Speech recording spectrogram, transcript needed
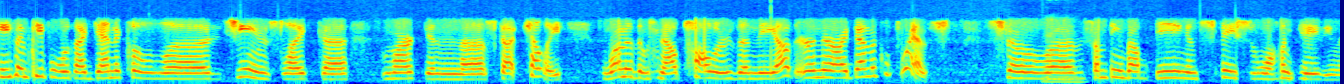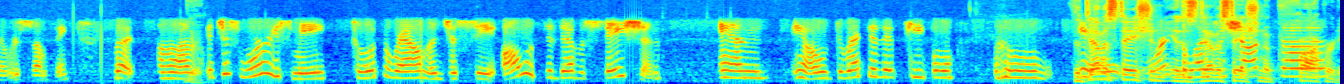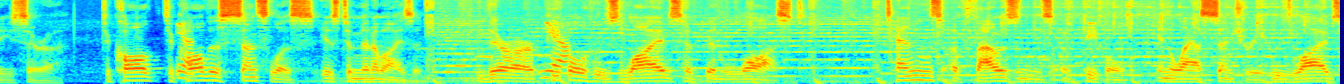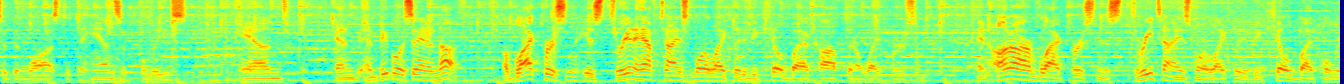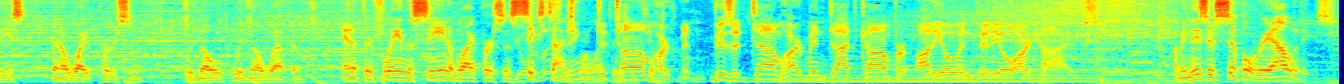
even people with identical uh, genes like uh, Mark and uh, Scott Kelly, one of them's now taller than the other, and they're identical twins. So uh, mm-hmm. something about being in space elongating them or something. But uh, yeah. it just worries me to look around and just see all of the devastation and you know, directed at people who. The devastation know, is devastation of property, Sarah. To call to Yeah. call this senseless is to minimize it. There are Yeah. people whose lives have been lost. Tens of thousands of people in the last century whose lives have been lost at the hands of police. And and and people are saying enough. A black person is three and a half times more likely to be killed by a cop than a white person. An unarmed black person is three times more likely to be killed by police than a white person with no with no weapon. And if they're fleeing the scene, a black person is You're six times more likely to to, Tom be killed. Hartman. Visit thomhartmann.com for audio and video archives. I mean, these are simple realities.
